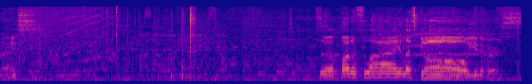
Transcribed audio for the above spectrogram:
Nice. The butterfly, let's go! Universe.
